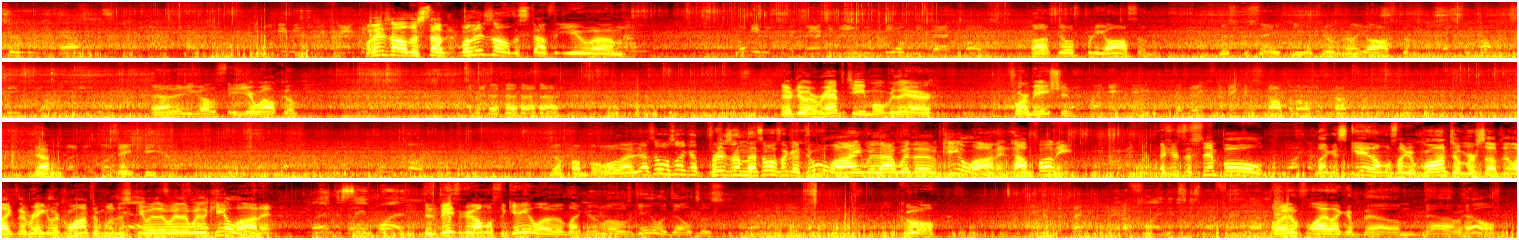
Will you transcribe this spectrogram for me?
Well, this is all the stuff. Well, this is all the stuff that you. Um, Show me, Mr. McCracken, how does it feel to be back home? uh, it feels pretty awesome, Mr. Safety. It feels really awesome. Thanks for calling the safety on video. Yeah, there you go, Steve. You're welcome. They're doing a rev team over there, formation. That's my nickname, because they, they it stop at all the stop signs. Yep, I know by- safety. Yep, Humble. Well, that- that's almost like a prism. That's almost like a dual line with that with a keel on it. How funny! That's just a simple, like a skin, almost like a quantum or something, like the regular quantum with a skin with a, with a, with a keel on it. I had the same one. It's basically almost a gala, like one of those gala deltas. Cool. I'm gonna fly this because my friend bought it. Oh, it'll fly like a bat out of hell.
